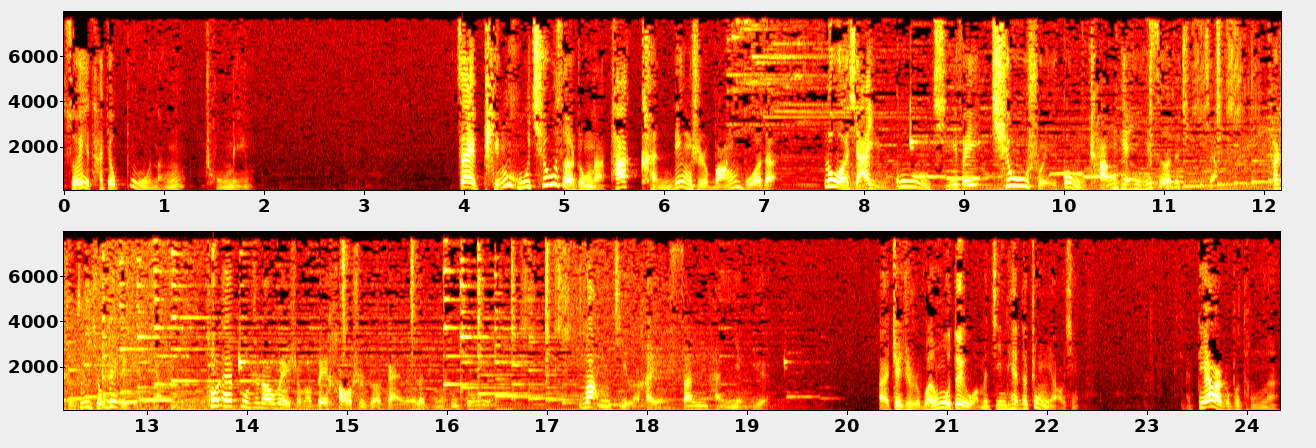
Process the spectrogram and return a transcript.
所以它就不能重名。在平湖秋色中呢，它肯定是王勃的“落霞与孤鹜齐飞，秋水共长天一色”的景象，他是追求这个景象。后来不知道为什么被好事者改为了平湖秋月，忘记了还有三潭映月。啊，这就是文物对我们今天的重要性。第二个不同呢，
